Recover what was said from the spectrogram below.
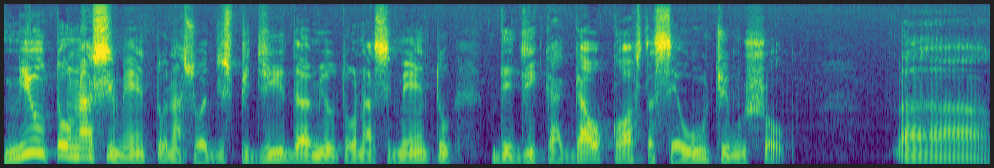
Milton Nascimento, na sua despedida, Milton Nascimento dedica a Gal Costa seu último show. Uh,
